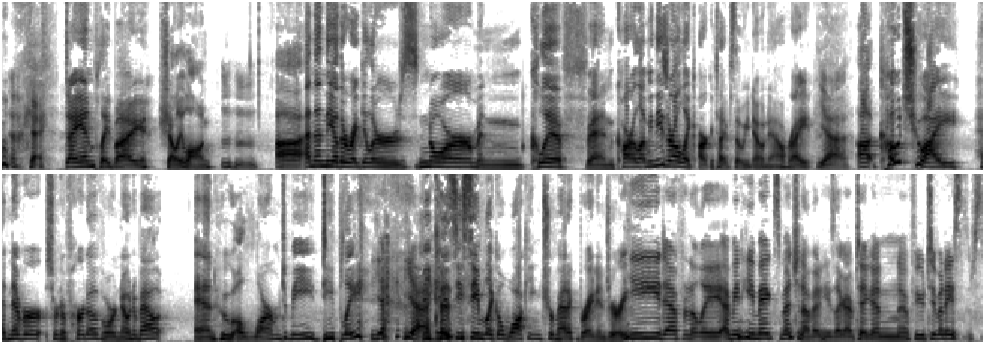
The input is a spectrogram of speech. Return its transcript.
Okay. Diane, played by Shelley Long. Mm-hmm. Uh, and then the other regulars, Norm and Cliff and Carla. I mean, these are all like archetypes that we know now, right? Yeah. Uh, Coach, who I had never sort of heard of or known about, and who alarmed me deeply. Yeah. Yeah. because he seemed like a walking traumatic brain injury. He definitely. I mean, he makes mention of it. He's like, "I've taken a few too many s-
